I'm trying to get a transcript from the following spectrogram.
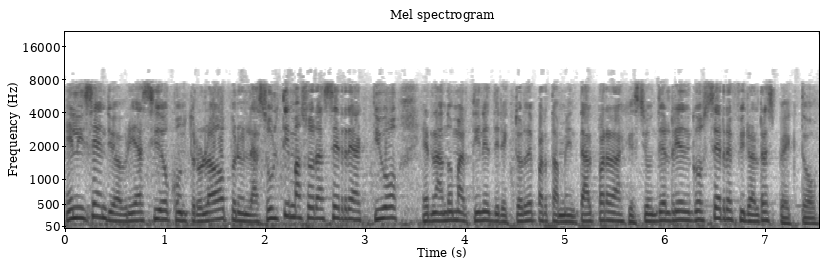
El incendio habría sido controlado, pero en las últimas horas se reactivó. Hernando Martínez, director departamental para la gestión del riesgo, se refirió al respecto.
